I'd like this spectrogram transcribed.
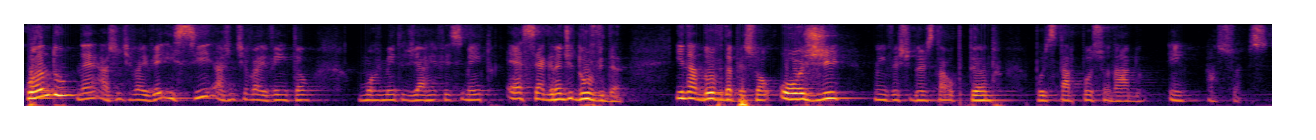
Quando né, a gente vai ver e se a gente vai ver então o movimento de arrefecimento? Essa é a grande dúvida. E na dúvida, pessoal, hoje o investidor está optando por estar posicionado em ações.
